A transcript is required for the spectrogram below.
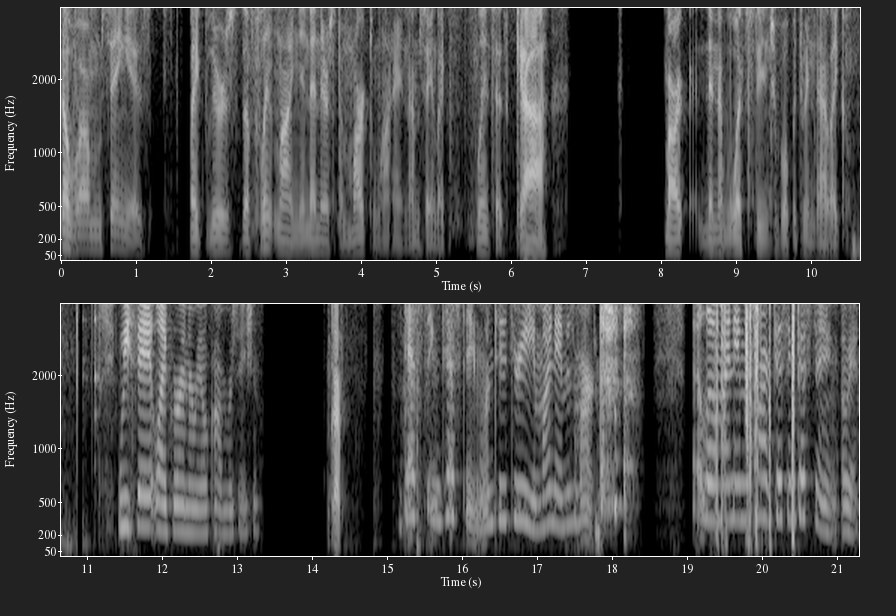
No, what I'm saying is, like, there's the Flint line and then there's the Mark line. I'm saying like Flint says "ga," Mark. Then what's the interval between that? Like, We say it like we're in a real conversation. okay, Testing, testing. One, two, three. My name is Mark. Hello, my name is Mark. Testing, testing. Okay.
